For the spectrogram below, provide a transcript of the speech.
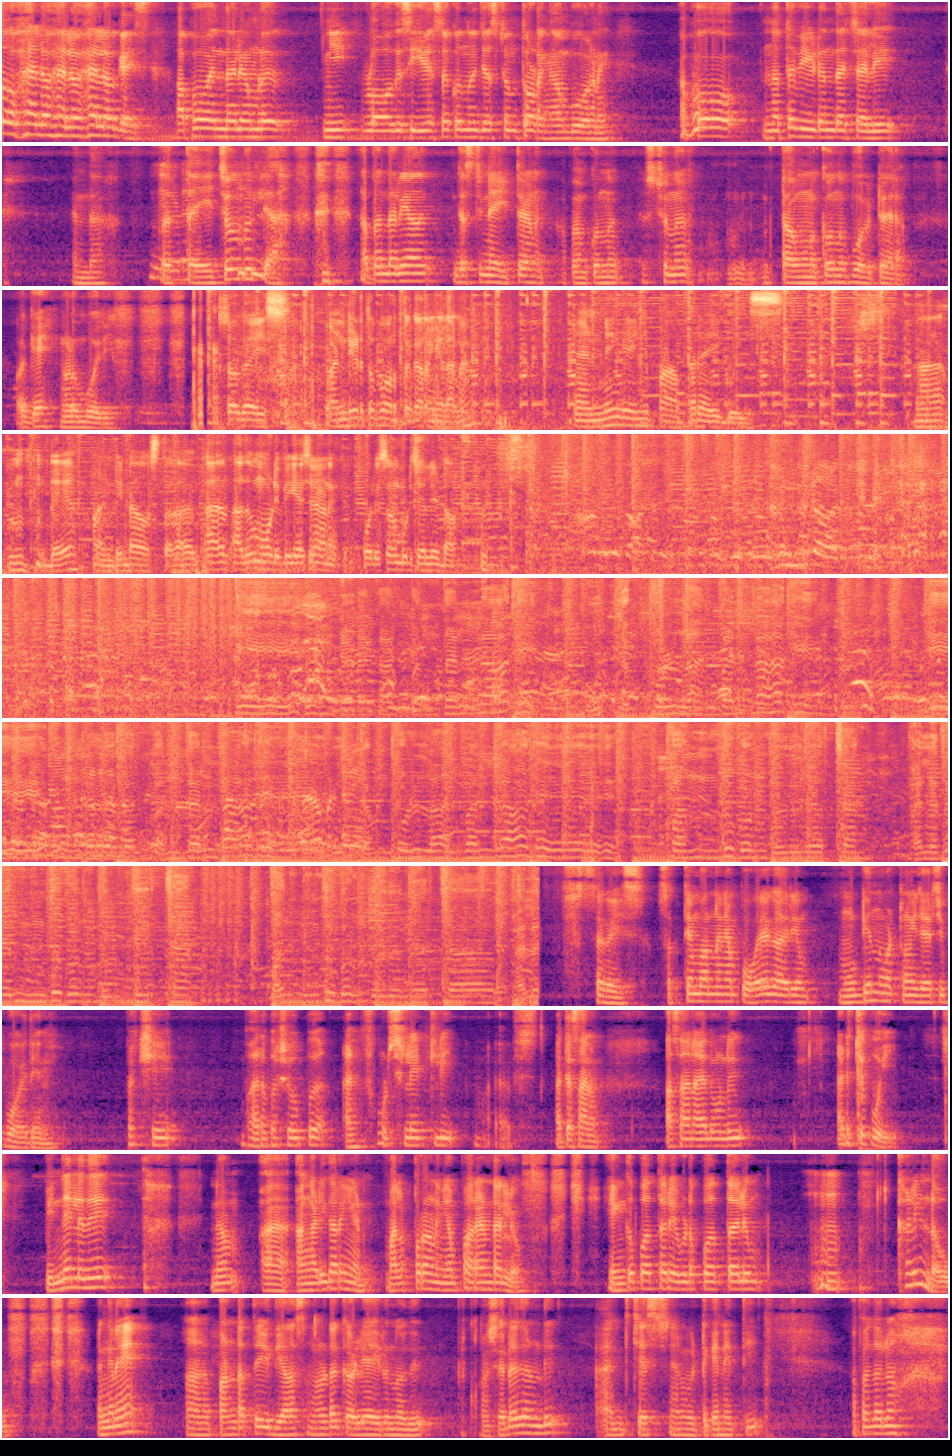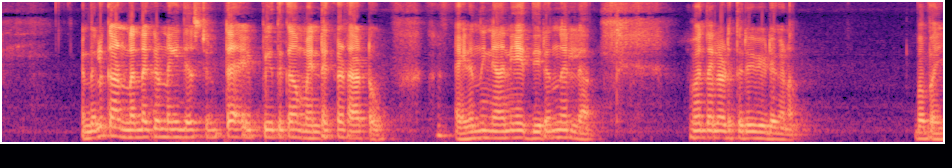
So hello hello hello guys അപ്പോൾ എന്തായാലും നമ്മൾ ഈ വ്ളോഗ് സീരീസ് ഒക്കെ ഒന്ന് ജസ്റ്റ് ഒന്ന് തുടങ്ങാൻ പോവാണ്. അപ്പോൾ ഇന്നത്തെ വീഡിയോ എന്താ വെച്ചാൽ എന്താ? പ്രത്യേകിച്ചൊന്നുമില്ല. അപ്പോൾ എന്തായാലും ഞാൻ ജസ്റ്റ് നൈറ്റാണ് അപ്പോൾ നമുക്കൊന്ന് ജസ്റ്റ് ഒന്ന് ടൗണൊക്കെ ഒന്ന് പോയിട്ട് വരാം. ഓക്കെ നിങ്ങളും പോരി. സോ ഗൈസ് വണ്ടി എടുത്ത് പുറത്തൊക്കെ ഇറങ്ങിയതാണ്. എണ്ണയും കഴിഞ്ഞ് പാപ്പരായി ഗൈസ് വണ്ടിന്റെ അവസ്ഥ അത് മോഡിഫിക്കേഷൻ ആണ് പോലീസ് ഒന്നും പിടിച്ചല്ലേ കേട്ടോ തല്ലാതെ ഊറ്റക്കൊള്ളാൻ വല്ലാതെ കൊള്ളാൻ വല്ലാതെ നേർച്ച സത്യം പറഞ്ഞ ഞാൻ പോയ കാര്യം മുടിയൊന്ന് വട്ടണം വിചാരിച്ച് പോയതേന്ന് പക്ഷേ ബാർബർ ഷോപ്പ് അൺഫോർച്ചുനേറ്റ്ലി മറ്റേ സാധനം ആ സാധനം ആയതുകൊണ്ട് അടിച്ചു പോയി. പിന്നെ ഉള്ളത് ഞാൻ അങ്ങാടിക്ക് ഇറങ്ങിയാണ്. മലപ്പുറമാണ് ഞാൻ പറയണ്ടല്ലോ. എങ്ക പോത്താലും എവിടെ പോത്താലും കളി ഉണ്ടാവും അങ്ങനെ പണ്ടത്തെ ഇതിഹാസങ്ങളുടെ കളിയായിരുന്നു അത്. കുറച്ചേരെ കണ്ട് ആൻഡ് ജസ്റ്റ് ഞാൻ വീട്ടിൽ തന്നെ എത്തി. അപ്പോൾ എന്തായാലും എന്തെങ്കിലും കണ്ടന്റ് ഒക്കെ ഉണ്ടെങ്കിൽ ജസ്റ്റ് ടൈപ്പ് ചെയ്ത് കമന്റ് ഒക്കെ ഇടാട്ടോ. അതിനൊന്നും ഞാൻ എതിരൊന്നുമല്ല. അപ്പോൾ എന്തായാലും അടുത്തൊരു വീഡിയോ കാണാം. ബൈ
